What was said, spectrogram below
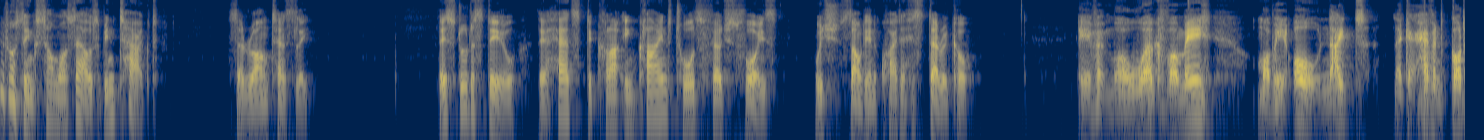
You don't think someone else has been tagged? said Ron tensely. They stood still, their heads inclined towards Filch's voice, which sounded quite hysterical. Even more work for me, mobbing all night like I haven't got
